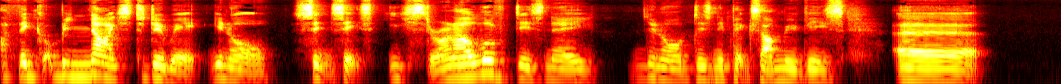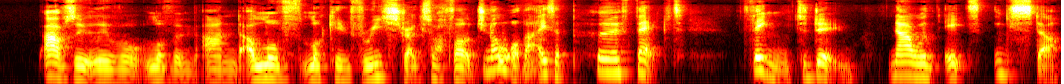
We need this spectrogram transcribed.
I think it would be nice to do it, you know, since it's Easter. And I love Disney, you know, Disney Pixar movies. Uh, absolutely love them. And I love looking for Easter eggs. So I thought, do you know what? That is a perfect thing to do now it's Easter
